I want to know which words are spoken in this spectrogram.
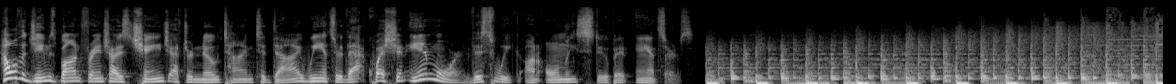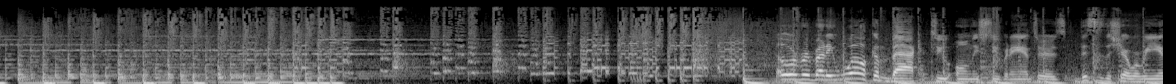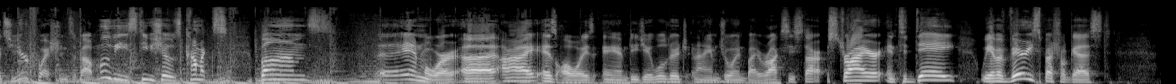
How will the James Bond franchise change after No Time to Die? We answer that question and more this week on Only Stupid Answers. Hello, everybody. Welcome back to Only Stupid Answers. This is the show where we answer your questions about movies, TV shows, comics, bonds, uh, and more. Uh, I, as always, am DJ Wooldridge, and I am joined by Roxy Star- Striar. And today we have a very special guest,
